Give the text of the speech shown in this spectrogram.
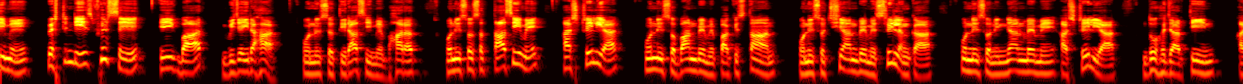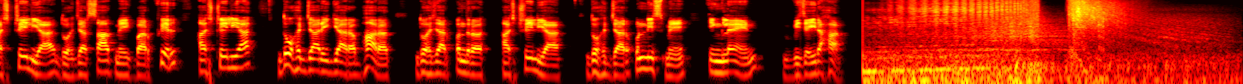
में वेस्ट इंडीज फिर से एक बार विजयी रहा। उन्नीस सौ तिरासी में भारत, उन्नीस सौ सतासी में ऑस्ट्रेलिया, उन्नीस सौ बानवे में पाकिस्तान, उन्नीस सौ छियानबे में श्रीलंका, उन्नीस सौ निन्यानबे में ऑस्ट्रेलिया 2003 ऑस्ट्रेलिया 2007 में एक बार फिर ऑस्ट्रेलिया 2011 भारत 2015 ऑस्ट्रेलिया 2019 में इंग्लैंड विजयी रहा।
